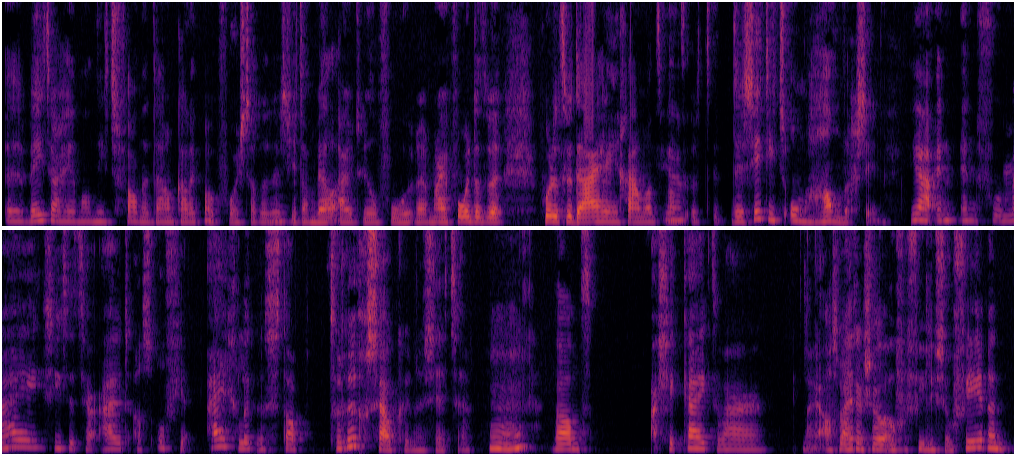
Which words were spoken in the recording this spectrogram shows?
uh, weet daar helemaal niets van. En daarom kan ik me ook voorstellen dat je het dan wel uit wil voeren. Maar voordat we, voordat we daarheen gaan, want, want er zit iets onhandigs in. Ja, en, en voor mij ziet het eruit alsof je eigenlijk een stap terug zou kunnen zetten. Mhm. Want als je kijkt waar, nou ja, als wij er zo over filosoferen,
